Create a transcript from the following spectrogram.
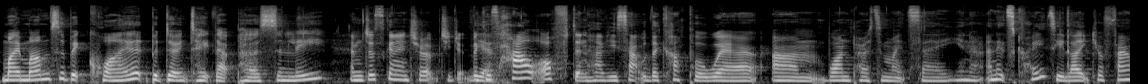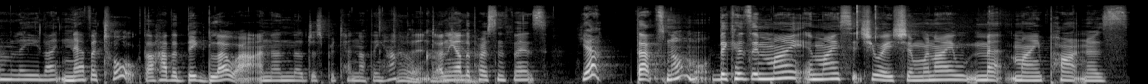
My mum's a bit quiet, but don't take that personally. I'm just going to interrupt you because yeah. how often have you sat with a couple where um, one person might say, you know, and it's crazy, like your family like never talk. They'll have a big blowout and then they'll just pretend nothing oh, happened, oh, God, and the yeah. other person says, yeah, that's normal. Because in my in my situation, when I met my partner's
